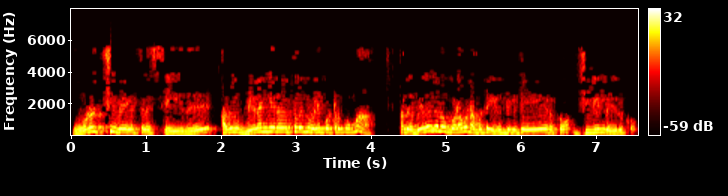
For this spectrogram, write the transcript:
உணர்ச்சி வேகத்துல செய்து அதுல விலங்கினத்துல இருந்து வெளிப்பட்டிருக்குமா? அந்த விலங்கின குணமும் நம்மகிட்ட இருந்துகிட்டே இருக்கும் ஜீன்ல இருக்கும்.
